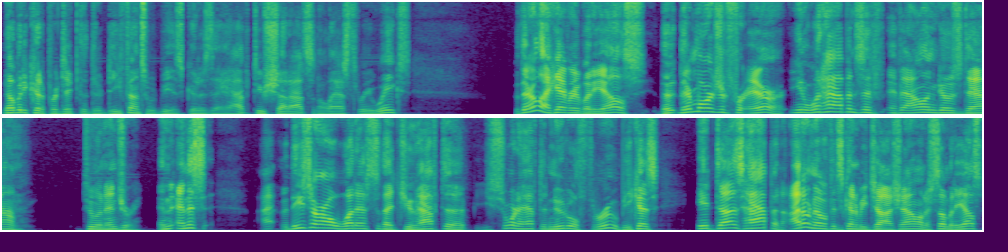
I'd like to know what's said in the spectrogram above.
Nobody could have predicted their defense would be as good as they have. Two shutouts in the last three weeks. But they're like everybody else. They're margin for error. You know what happens if if Allen goes down to an injury? And and this these are all what ifs that you have to you sort of have to noodle through because it does happen. I don't know if it's going to be Josh Allen or somebody else,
